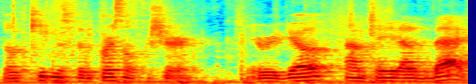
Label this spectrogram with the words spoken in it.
So keeping this for the personal for sure. Here we go, time to take it out of the bag.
